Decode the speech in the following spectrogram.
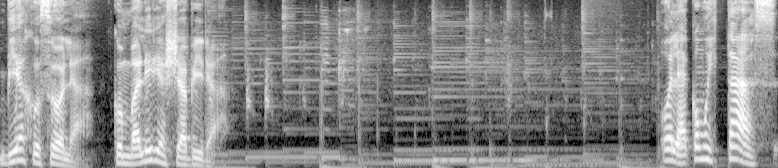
Viajo sola con Valeria Shapira. Hola, ¿cómo estás?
